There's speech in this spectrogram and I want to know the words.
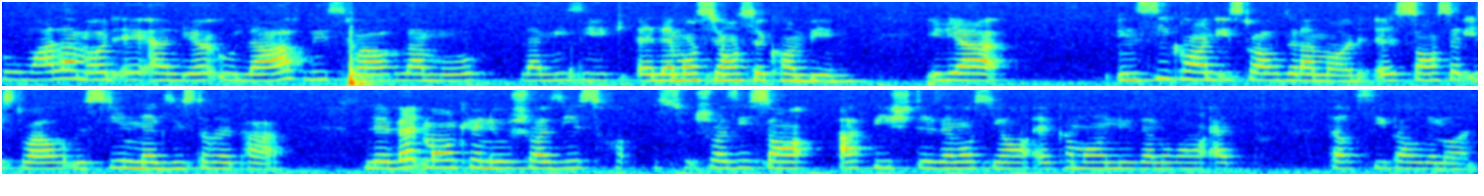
Pour moi, la mode est un lieu où l'art, l'histoire, l'amour, la musique et l'émotion se combinent. Il y a une si grande histoire de la mode et sans cette histoire, le style n'existerait pas. Les vêtements que nous choisissons affichent des émotions et comment nous aimerons être perçus par le monde.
